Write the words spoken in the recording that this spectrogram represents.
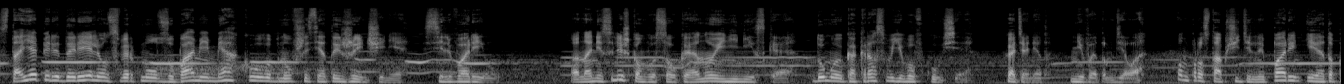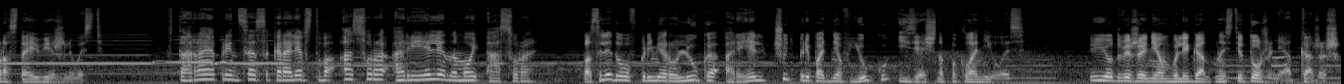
Стоя перед Эрель, он сверкнул зубами, мягко улыбнувшись этой женщине, Сильварил. Она не слишком высокая, но и не низкая. Думаю, как раз в его вкусе. Хотя нет, не в этом дело. Он просто общительный парень, и это простая вежливость. Вторая принцесса королевства Асура Ариэлина мой Асура. Последовав примеру Люка, Ариэль, чуть приподняв юбку, изящно поклонилась. Ее движением в элегантности тоже не откажешь.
